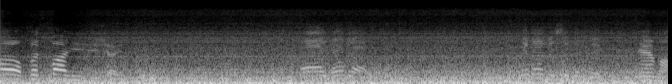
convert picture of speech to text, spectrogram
O, bez pani dzisiaj. Aj, dobra. Nie mamy się do tych. Nie ma.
